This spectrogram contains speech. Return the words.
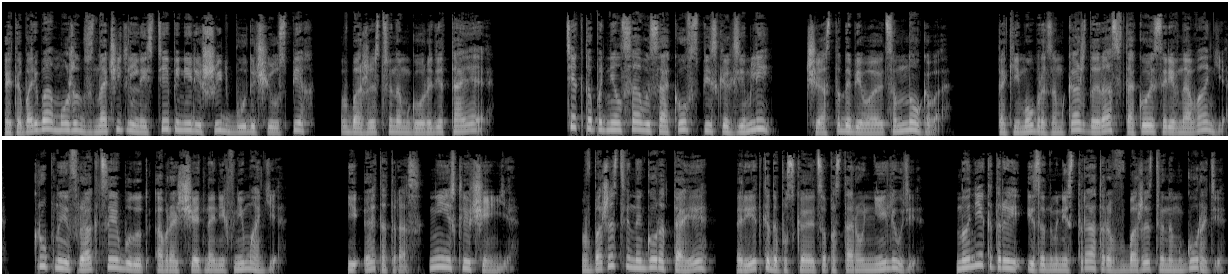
Эта борьба может в значительной степени решить будущий успех в божественном городе Таэ. Те, кто поднялся высоко в списках Земли, часто добиваются многого. Таким образом, каждый раз в такое соревнование крупные фракции будут обращать на них внимание. И этот раз не исключение. В божественный город Таэ редко допускаются посторонние люди, но некоторые из администраторов в божественном городе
